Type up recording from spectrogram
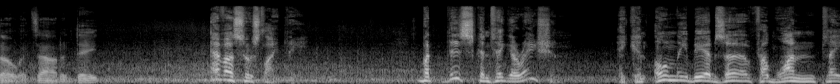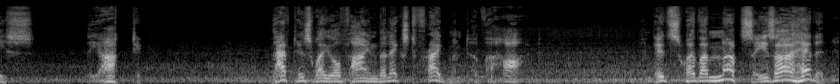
So it's out of date? Ever so slightly. But this configuration, it can only be observed from one place, the Arctic. That is where you'll find the next fragment of the heart. And it's where the Nazis are headed.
